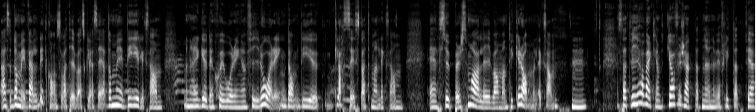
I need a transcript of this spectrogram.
alltså de är väldigt konservativa skulle jag säga. De är, det är ju liksom, men herregud en sjuåring och en fyraåring. De, det är ju klassiskt att man liksom är supersmal i vad man tycker om liksom. Så att vi har verkligen, jag har försökt att nu när vi har flyttat, att vi har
